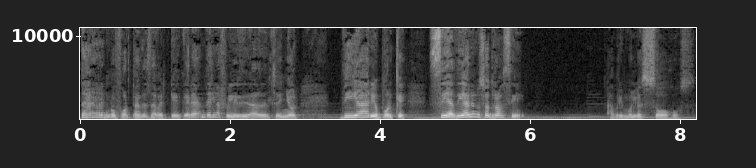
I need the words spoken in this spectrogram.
tan reconfortante saber que grande es la fidelidad del Señor diario, porque si a diario nosotros así abrimos los ojos,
